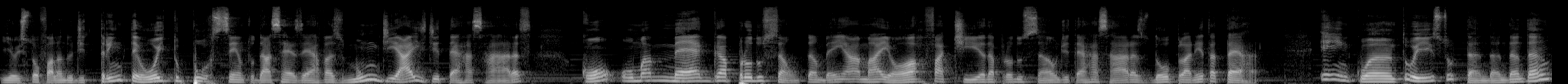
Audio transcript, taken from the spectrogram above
e eu estou falando de 38% das reservas mundiais de terras raras, com uma mega produção, também a maior fatia da produção de terras raras do planeta Terra. Enquanto isso, tan, tan, tan, tan,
